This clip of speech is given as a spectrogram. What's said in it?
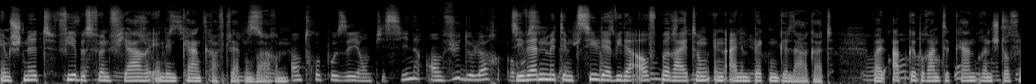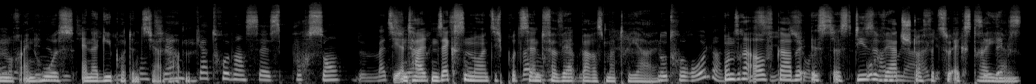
im Schnitt vier bis fünf Jahre in den Kernkraftwerken waren. Sie werden mit dem Ziel der Wiederaufbereitung in einem Becken gelagert, weil abgebrannte Kernbrennstoffe noch ein hohes Energiepotenzial haben. Sie enthalten 96 Prozent und verwertbares Material. Unsere Aufgabe ist es, diese Wertstoffe zu extrahieren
